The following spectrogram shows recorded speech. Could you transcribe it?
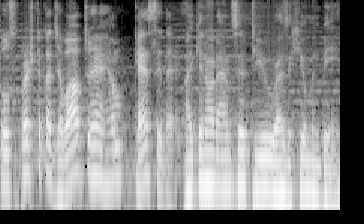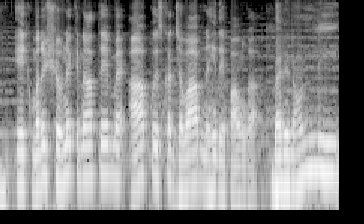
तो उस प्रश्न का जवाब जो है हम कैसे दें I cannot answer to you as a human being, एक मनुष्य होने के नाते मैं आपको इसका जवाब नहीं दे पाऊँगा but it only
